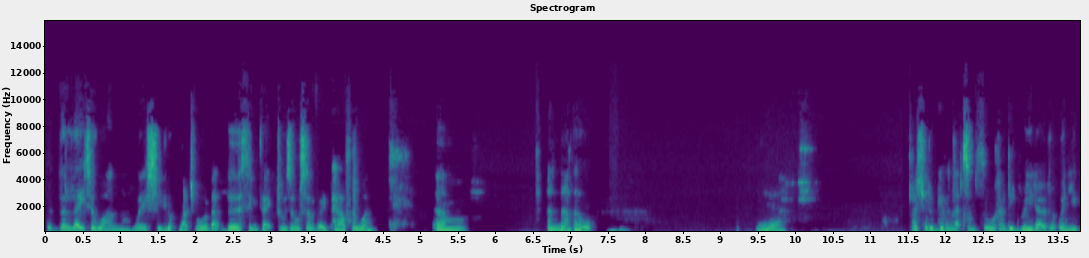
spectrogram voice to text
the later one, where she looked much more about birth, in fact, was also a very powerful one. Um, another, yeah, I should have given that some thought. I did read over it when you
